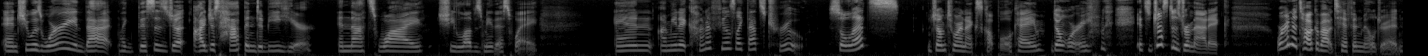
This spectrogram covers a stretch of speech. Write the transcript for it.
And she was worried that, like, this is just, I just happened to be here. And that's why she loves me this way. And I mean, it kind of feels like that's true. So let's jump to our next couple, okay? Don't worry, it's just as dramatic. We're going to talk about Tiff and Mildred.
